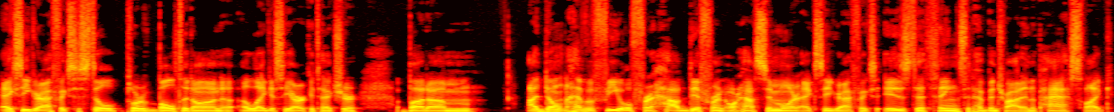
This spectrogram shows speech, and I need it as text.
XE graphics is still sort of bolted on a, a legacy architecture, but, um, I don't have a feel for how different or how similar XE graphics is to things that have been tried in the past, like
